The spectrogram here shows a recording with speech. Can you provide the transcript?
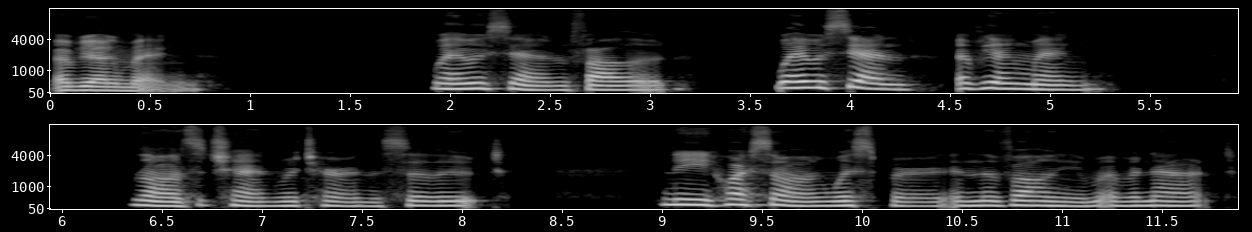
of Yunmeng. Wei Wuxian followed. Wei Wuxian of Yunmeng. Lan Xichen returned the salute. Nie Huaisang whispered in the volume of a gnat.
